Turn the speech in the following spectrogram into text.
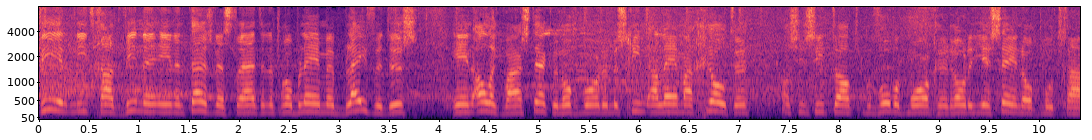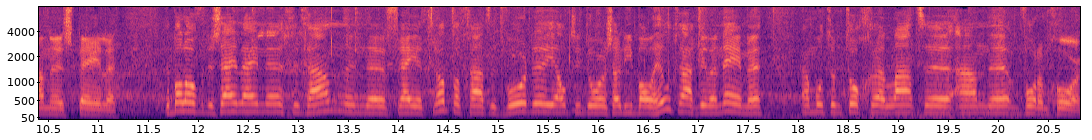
weer niet gaat winnen in een thuiswedstrijd. En de problemen blijven dus in Alkmaar. Sterker nog worden misschien alleen maar groter. Als je ziet dat bijvoorbeeld morgen Rode JC nog moet gaan spelen. De bal over de zijlijn uh, gegaan. Een uh, vrije trap, wat gaat het worden? Altidoor zou die bal heel graag willen nemen. Maar moet hem toch uh, laten aan Wormgoor.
